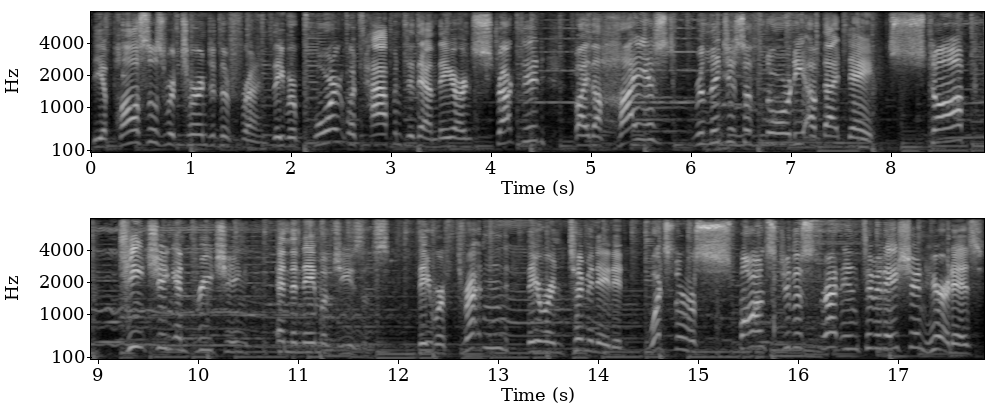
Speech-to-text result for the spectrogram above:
The apostles return to their friends. They report what's happened to them. They are instructed by the highest religious authority of that day stop teaching and preaching in the name of Jesus. They were threatened, they were intimidated. What's the response to this threat and intimidation? Here it is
